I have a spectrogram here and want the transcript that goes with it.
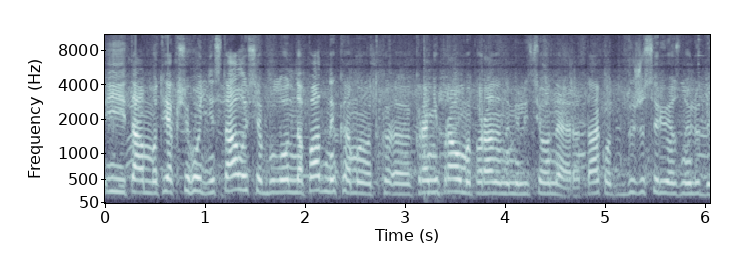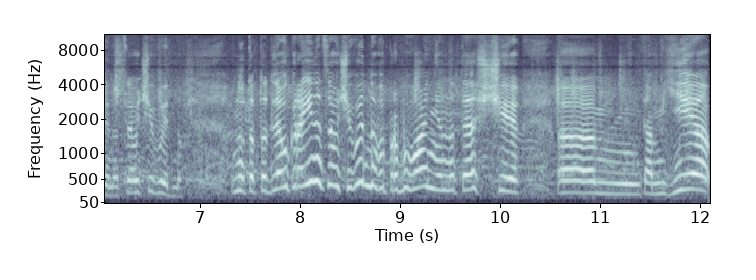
і там, от як сьогодні сталося, було нападниками, от е, крайні правими поранено міліціонера. Так, от дуже серйозну людину. Це очевидно. Ну тобто для України це очевидно випробування на те, що е, там є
